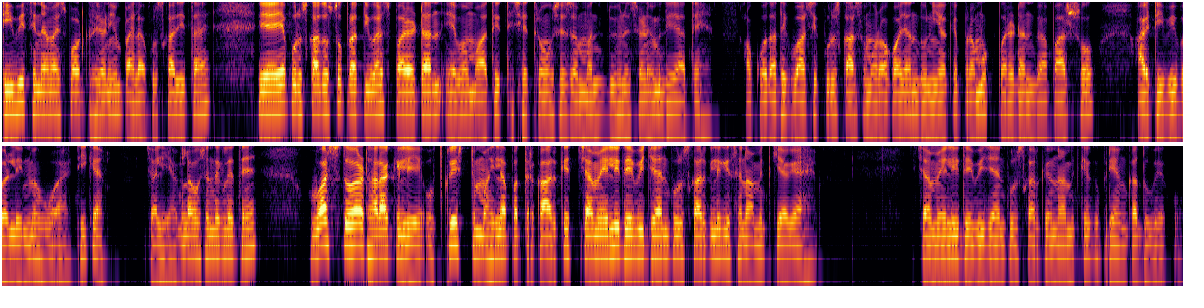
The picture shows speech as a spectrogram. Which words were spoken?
टीवी, सिनेमा, स्पॉट की श्रेणी में पहला पुरस्कार जीता है। यह पुरस्कार दोस्तों प्रतिवर्ष पर्यटन एवं आतिथ्य क्षेत्रों से संबंधित विभिन्न श्रेणियों में दिए जाते हैं। आपको बता दें वार्षिक पुरस्कार समारोह का आयोजन दुनिया के प्रमुख पर्यटन व्यापार शो आई बर्लिन में हुआ है, ठीक है? चलिए अगला क्वेश्चन देख लेते हैं। वर्ष 2018 के लिए उत्कृष्ट महिला पत्रकार के चमेली देवी जैन पुरस्कार के लिए किसे नामित किया गया है? चमेली देवी जैन पुरस्कार के लिए नामित किया प्रियंका दुबे को,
